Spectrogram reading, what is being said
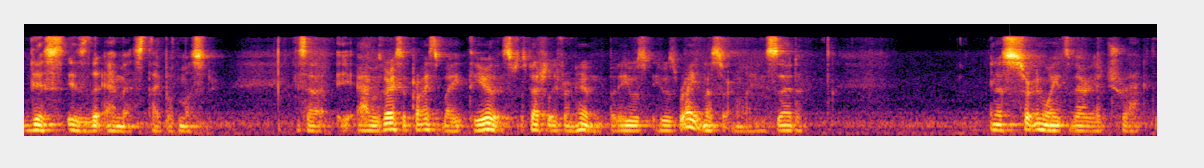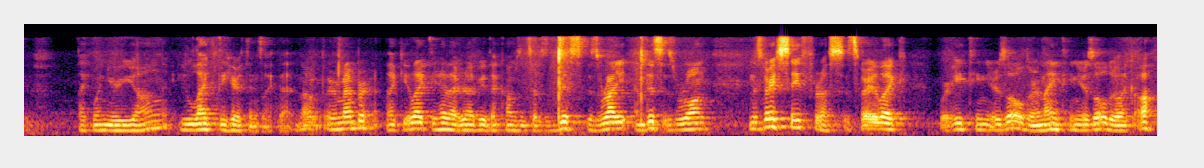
this is the emes type of? He said, I was very surprised by to hear this, especially from him, but he was he was right in a certain way. He said, in a certain way, it's very attractive like when you're young, you like to hear things like that. No, remember, like you like to hear that Rebbe that comes and says this is right and this is wrong. And it's very safe for us. It's very like we're 18 years old or 19 years old. We're like, oh,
